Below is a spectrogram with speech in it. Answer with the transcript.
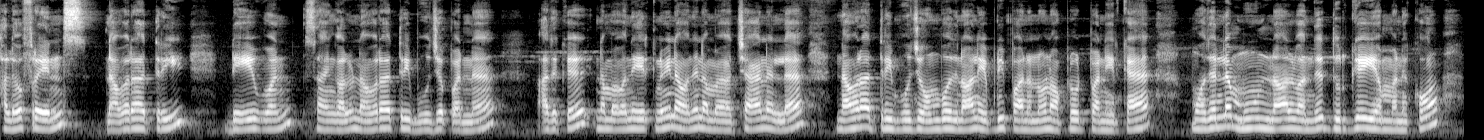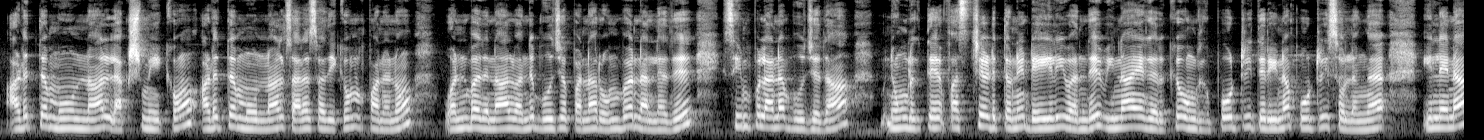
Hello friends Navaratri day one சாயங்காலம் நவராத்திரி பூஜை பண்ணேன் அதுக்கு நம்ம வந்து ஏற்கனவே நான் வந்து நம்ம சேனலில் நவராத்திரி பூஜை ஒம்பது நாள் எப்படி பண்ணணும்னு அப்லோட் பண்ணியிருக்கேன். முதல்ல மூணு நாள் வந்து துர்கை அம்மனுக்கும் அடுத்த மூணு நாள் லக்ஷ்மிக்கும் அடுத்த மூணு நாள் சரஸ்வதிக்கும் பண்ணணும். ஒன்பது நாள் வந்து பூஜை பண்ணால் ரொம்ப நல்லது. சிம்பிளான பூஜை தான். உங்களுக்கு தெ ஃபஸ்ட்டு எடுத்தோடனே டெய்லி வந்து விநாயகருக்கு உங்களுக்கு போற்றி தெரியும்னா போற்றி சொல்லுங்கள் இல்லைன்னா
